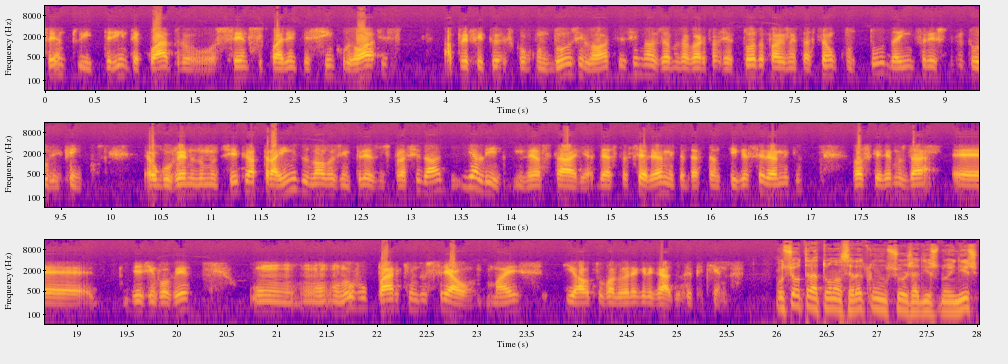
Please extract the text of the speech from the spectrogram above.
134 ou 145 lotes. A prefeitura ficou com 12 lotes e nós vamos agora fazer toda a pavimentação com toda a infraestrutura, enfim é o governo do município atraindo novas empresas para a cidade e ali, nesta área desta cerâmica, desta antiga cerâmica, nós queremos dar, é, desenvolver um, um, um, novo parque industrial, mas de alto valor agregado, repetindo. O senhor tratou na Celeste, como o senhor já disse no início,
